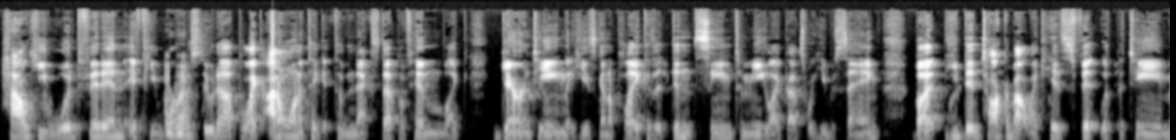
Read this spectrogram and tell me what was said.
how he would fit in if he were mm-hmm. to suit up. Like, I don't want to take it to the next step of him like guaranteeing that he's going to play because it didn't seem to me like that's what he was saying. But he did talk about like his fit with the team,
